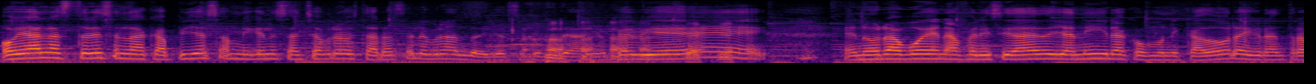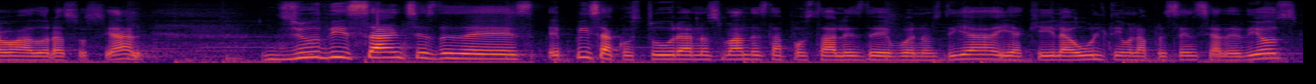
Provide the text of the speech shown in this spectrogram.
hoy a las 3 en la capilla de San Miguel en Sánchez Abreu estará celebrando ella su cumpleaños. ¡Qué bien! Enhorabuena, felicidades de Yanira, comunicadora y gran trabajadora social. Judy Sánchez desde Pisa Costura nos manda estas postales de buenos días y aquí la última, la presencia de Dios.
